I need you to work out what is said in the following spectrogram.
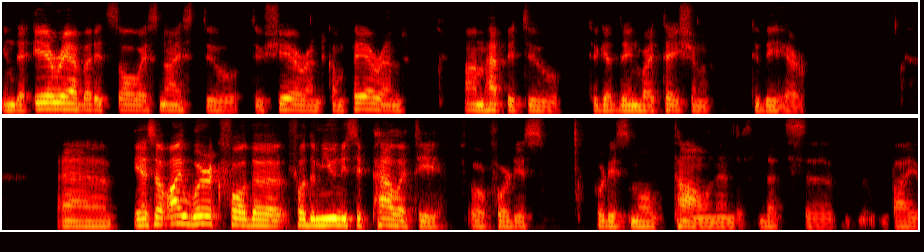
in the area, but it's always nice to to share and compare and I'm happy to to get the invitation to be here. Uh, yeah, so I work for the for the municipality or for this for this small town, and that's uh, by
